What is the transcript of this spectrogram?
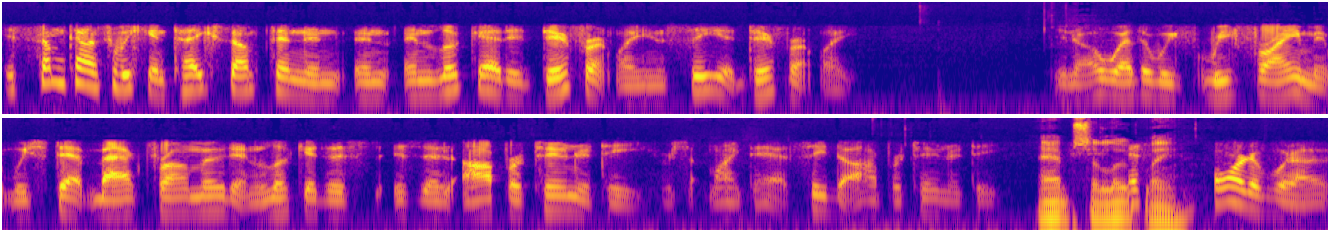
it's sometimes we can take something and, and, and look at it differently and see it differently. You know, whether we reframe it, we step back from it and look at this as an opportunity or something like that. See the opportunity. Absolutely. That's part of what I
